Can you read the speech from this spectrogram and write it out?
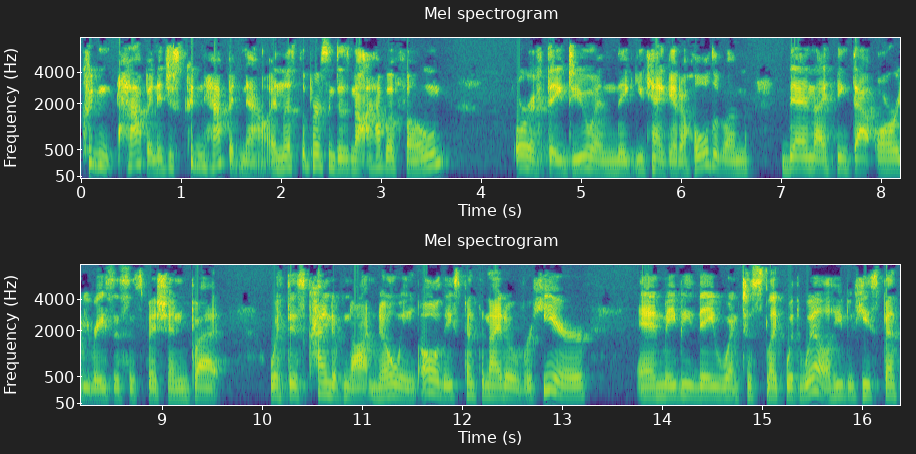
couldn't happen. It just couldn't happen now unless the person does not have a phone, or if they do and they, you can't get a hold of them. Then I think that already raises suspicion. But with this kind of not knowing, oh, they spent the night over here and maybe they went to like with Will. He he spent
